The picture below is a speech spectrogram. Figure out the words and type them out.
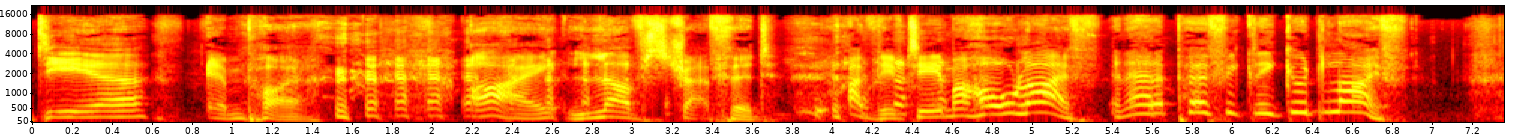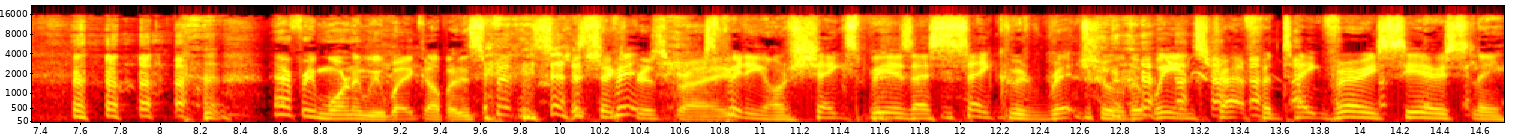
Dear Empire, I love Stratford. I've lived here my whole life and had a perfectly good life. Every morning we wake up and spit in Shakespeare's grave. Spitting on Shakespeare is a sacred ritual that we in Stratford take very seriously.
